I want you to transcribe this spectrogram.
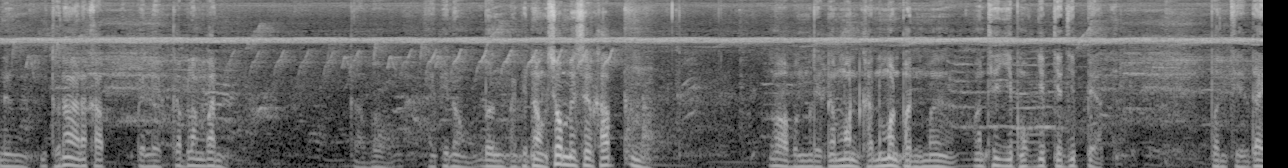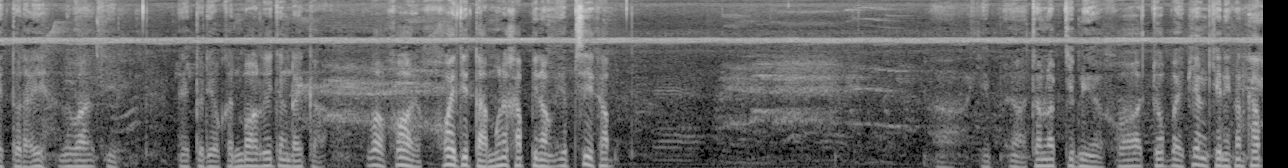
หนึ่งมิถุนายนนะครับ เป็นเลขกำลังวันก็บอกให้พี่น้องเบิ่งให้พี่น้องชมไปเสียครับอืมรอเบิ่งเลขน้ำมนต์ขันน้ำมนต์เพิ่นมือวันที่ยี่สิบหกยี่สิบเจ็ดยี่สิบแปดเพิ่นสิได้ตัวใดหรือว่าสิได้ตัวเดียวกันบ่หรือจังใดก็ ก็ค่อยค่อยติดตามมึงนะครับ พี่น้องเอฟซีครับคลิปสำหรับคลิปนี้ก็ขอจบไปเพียงแค่นี้ก่อนครับ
